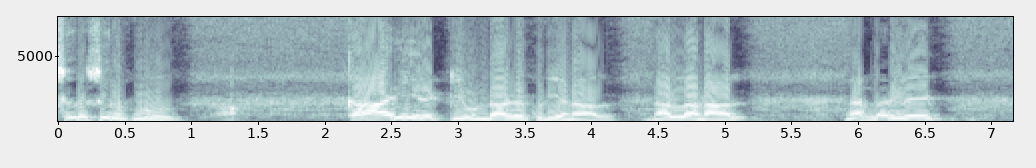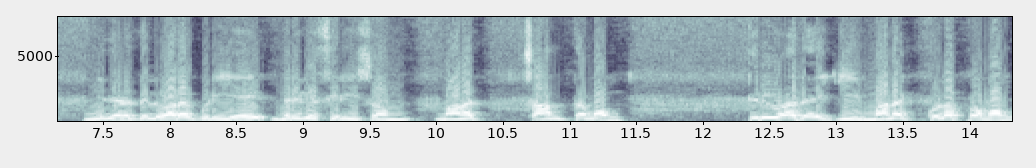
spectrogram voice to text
சுறுசுறுப்பு காரிய வெற்றி உண்டாகக்கூடிய நாள் நல்ல நாள். நண்பர்களே மிதனத்தில் வரக்கூடிய மிருகசிரீசம் மன சாந்தமும் திருவாதிரைக்கு மன குழப்பமும்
